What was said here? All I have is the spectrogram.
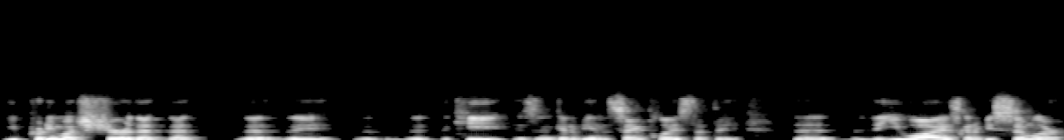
you're pretty much sure that that the the the, the key isn't going to be in the same place that the the the UI is going to be similar,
